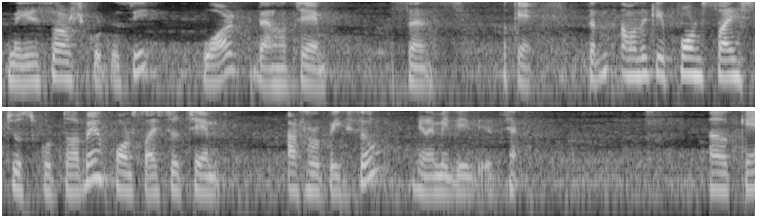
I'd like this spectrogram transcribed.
আমি এখানে সার্চ করতেছি ওয়ার্ক দেন হচ্ছে সেন্স ওকে দেন আমাদেরকে ফন্ট সাইজ চুজ করতে হবে। ফন্ট সাইজ হচ্ছে আঠারো পিক্সেল এখানে আমি দিয়ে দিয়েছি। ওকে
